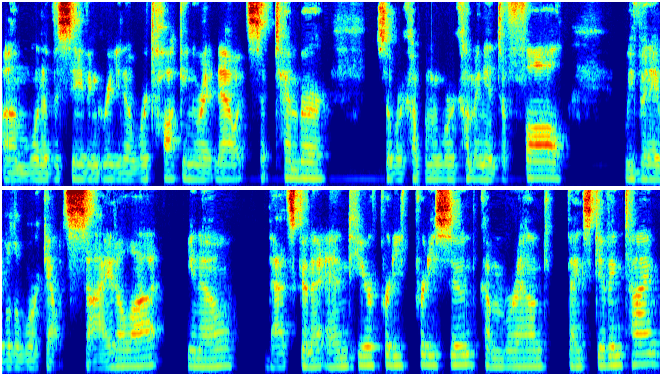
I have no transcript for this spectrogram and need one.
Um, one of the saving, you know, we're talking right now. It's September, so we're coming. We're coming into fall. We've been able to work outside a lot. You know, that's going to end here pretty pretty soon. Come around Thanksgiving time,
